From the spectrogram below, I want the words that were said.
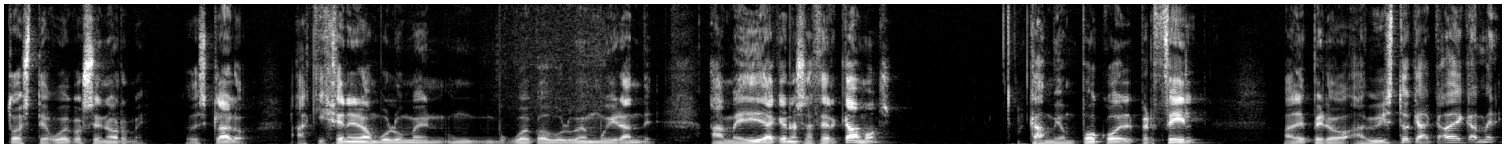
Todo este hueco es enorme. Entonces, claro, aquí genera un volumen, un hueco de volumen muy grande. A medida que nos acercamos, cambia un poco el perfil, ¿vale? Pero habéis visto que acaba de cambiar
